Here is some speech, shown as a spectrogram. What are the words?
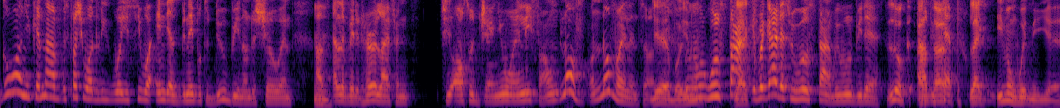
Go on, you can have, especially what what you see what Indiyah's been able to do being on the show and how it's elevated her life, and she also genuinely found love on Love Island. So Yeah, but you know, we'll, stand. like- regardless, we will stand. We will be there. Look, I'll be pep. like even Whitney, yeah.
